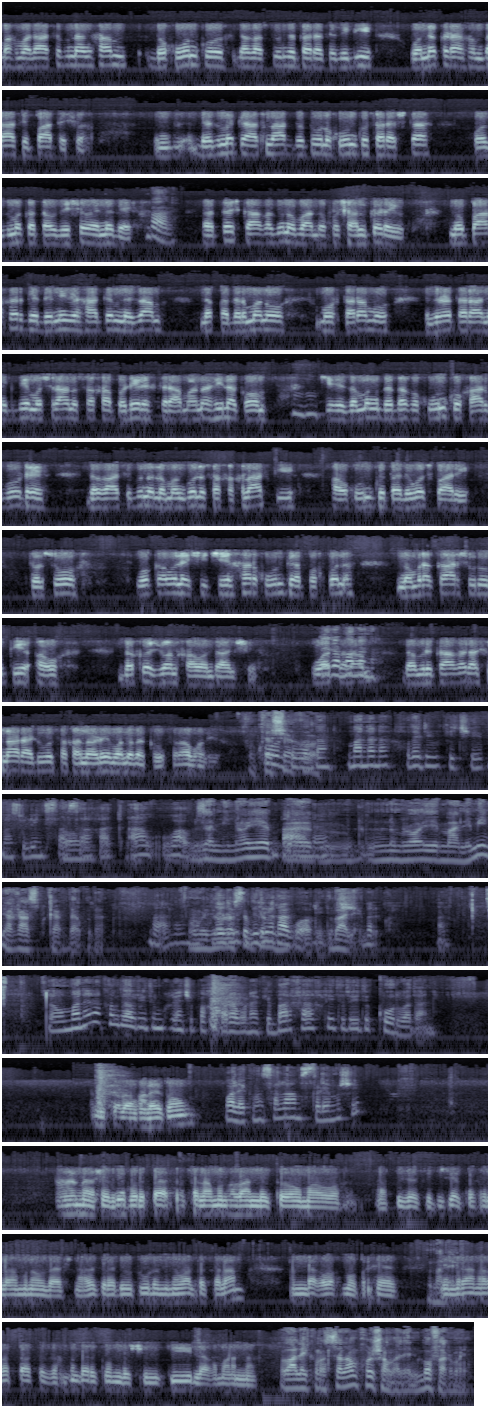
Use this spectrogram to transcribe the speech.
محمد آصف نن هم د خونکو د غستونځ تر رسیدګي و نه کړه همدا صفات شو د ځمکې اسناد د ټولو خونکو سره شته خو ځمکه توزیع شوې نه ده تش کاغذونه باندې خوشحال کړی نو په اخر کې د نیوي حاکم نظام د قدرمنو محترمو زړه تر نږدې مشرانو څخه په ډیر احترامانه هیله کوم چې زمنګ د دغه خونکو خارګوټه د غاصبونو له منګولو څخه خلاص کړي او ښوونکو ته د وسپاري ترڅو وکول شي چې هر ښوونکی په خپل نمره کار شروع کړي او د ښه ژوند خاوندان شي وسلام د امریکا غږ آشنا رادیو څخه نړۍ مننه کوم سلام علیکم تشکر مننه خدای دې وکړي چې مسولین تاسو غږ او واو زمینای بله. نمرای معلمین غصب کرده بودن بله امیدوار هستم که بله بله نو مننه کوم دا اوریدونکو نه چې په خبرونه کې برخه اخلي د دوی د کور وداني السلام علیکم وعلیکم السلام ستړي مشه انا شبي خور تاسو سلامونه وړاندې کوم او حافظه سپیشل ته سلامونه او د آشنا غږ را دی ټول مینوال ته سلام همدغه وخت مو په خیر عمران عرب تاسو زحمت در کوم د شینکی لغمان نه وعلیکم السلام خوش آمدین بفرمایئ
